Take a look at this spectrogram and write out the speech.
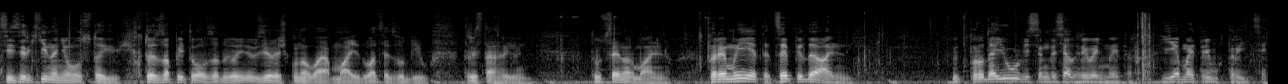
Ці зірки на нього стоять. Хтось запитував за двойну зірочку нова, має 20 зубів, 300 гривень. Тут все нормально. Перемиєте, це ідеальний. Продаю 80 гривень метр. Є метрів 30.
